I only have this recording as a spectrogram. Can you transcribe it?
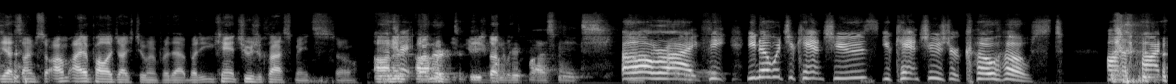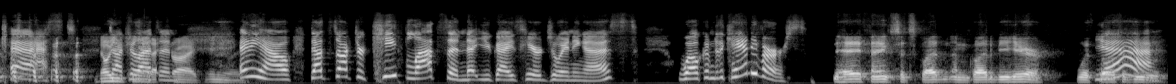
Yes, I'm so. I'm, I apologize to him for that, but you can't choose your classmates. So Honored, Right. honored to be one of your classmates. All right. See, you know what you can't choose? You can't choose your co-host on a podcast. no, Dr. you can't. Latson. I tried. Anyway, Anyhow, that's Dr. Keith Latson that you guys hear joining us. Welcome to the Candyverse. Hey, thanks. It's glad I'm glad to be here with Yeah. both of you.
